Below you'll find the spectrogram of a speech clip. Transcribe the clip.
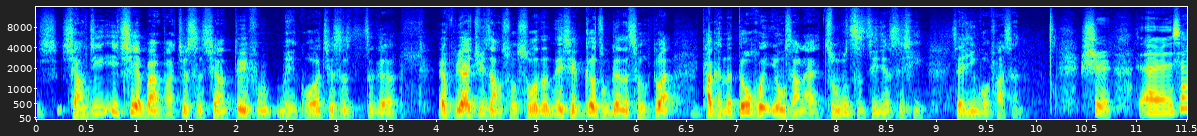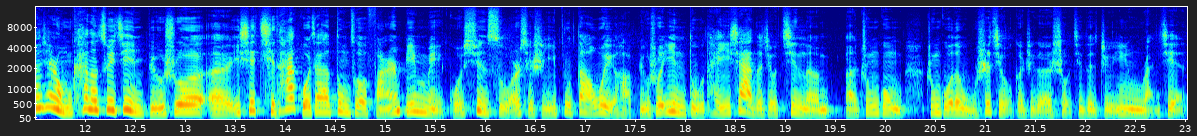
想尽一切办法，就是像对付美国，就是这个 FBI 局长所说的那些各种各样的手段，他可能都会用上来阻止这件事情在英国发生。是，呃，香先生，我们看到最近，比如说，呃，一些其他国家的动作反而比美国迅速，而且是一步到位哈。比如说印度，它一下子就进了呃中共中国的五十九个这个手机的这个应用软件，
